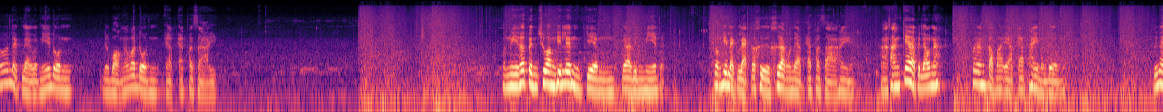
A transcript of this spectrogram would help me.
โอ้แหลกๆแบบนี้โดน เดี๋ยวบอกนะว่าโดนแอบแอดภาษาอีกมันมีถ้าเป็นช่วงที่เล่นเกม w e r e w i n m e e t ช่วงที่แหลกๆก็คือเครื่องมันแอบแอดภาษาให้ หาทางแก้ไปแล้วนะก็ยังกลับมาแอบแอดให้เหมือนเดิม หรือไง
